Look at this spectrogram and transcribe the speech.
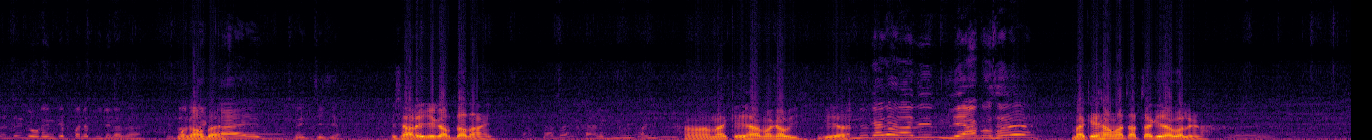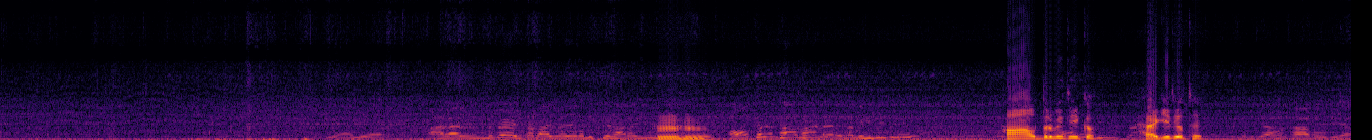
ਠੰਡੇ ਲੋੜ ਨਹੀਂ ਕਿ ਆਪਾਂ ਨੇ ਪੀ ਲੈਣਾ ਦਾ ਮੰਗਾਉਂਦਾ ਹੈ। ਫ੍ਰਿਜ 'ਚ। ਇਸ਼ਾਰੇ ਜੇ ਕਰਦਾ ਤਾਂ ਐ। ਹਾਂ ਮੈਂ ਕਿਹਾ ਮੈਂ ਕਿਹਾ ਵੀ ਗਿਆ। ਤੈਨੂੰ ਕਹਿੰਦਾ ਨਾ ਵੀ ਲਿਆ ਕੁਛ। ਮੈਂ ਕਿਹਾ ਮੈਂ ਚਾਚਾ ਗਿਆ ਵਾ ਲੈਣ। ਹੂੰ। ਹੂੰ ਵੀ ਉਧਰ ਵੀ ਤੀ ਇੱਕ। ਹੈਗੀ ਤੀ ਉੱਥੇ। ਵਧੀਆ ਹੁਣ ਸਾਫ਼ ਹੋ ਗਿਆ।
